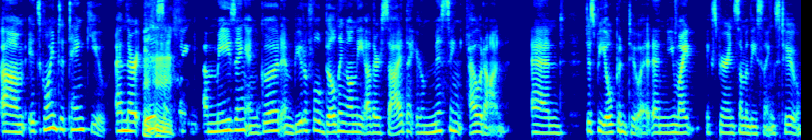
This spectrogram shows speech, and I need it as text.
um, it's going to tank you. And there is mm-hmm. something amazing and good and beautiful building on the other side that you're missing out on. and just be open to it and you might experience some of these things too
